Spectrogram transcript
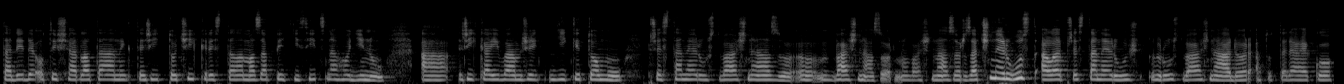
Tady jde o ty šarlatány, kteří točí krystalama za pět tisíc na hodinu a říkají vám, že díky tomu přestane růst váš názor, uh, váš názor, no váš názor začne růst, ale přestane růst, růst váš nádor a to teda jako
